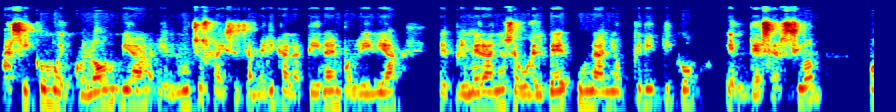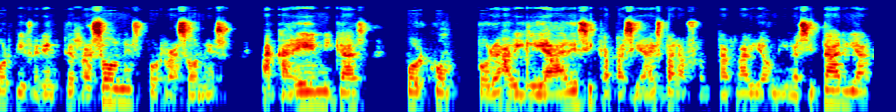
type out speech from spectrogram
así como en Colombia, en muchos países de América Latina, en Bolivia, el primer año se vuelve un año crítico en deserción por diferentes razones, por razones académicas, por, por habilidades y capacidades para afrontar la vida universitaria,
